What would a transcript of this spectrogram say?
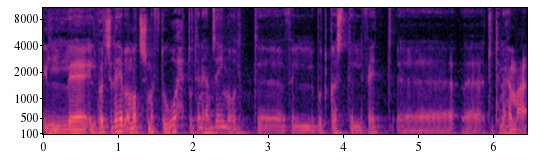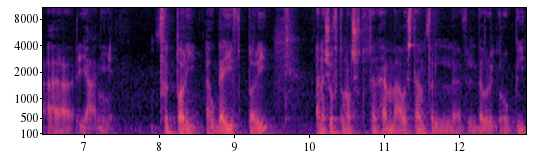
الماتش ده هيبقى ماتش مفتوح. توتنهام زي ما قلت آه، في البودكاست اللي فات آه، آه، توتنهام يعني في الطريق أو جاي في الطريق. أنا شفت ماتش توتنهام مع ويست هام في في الدوري الأوروبي.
